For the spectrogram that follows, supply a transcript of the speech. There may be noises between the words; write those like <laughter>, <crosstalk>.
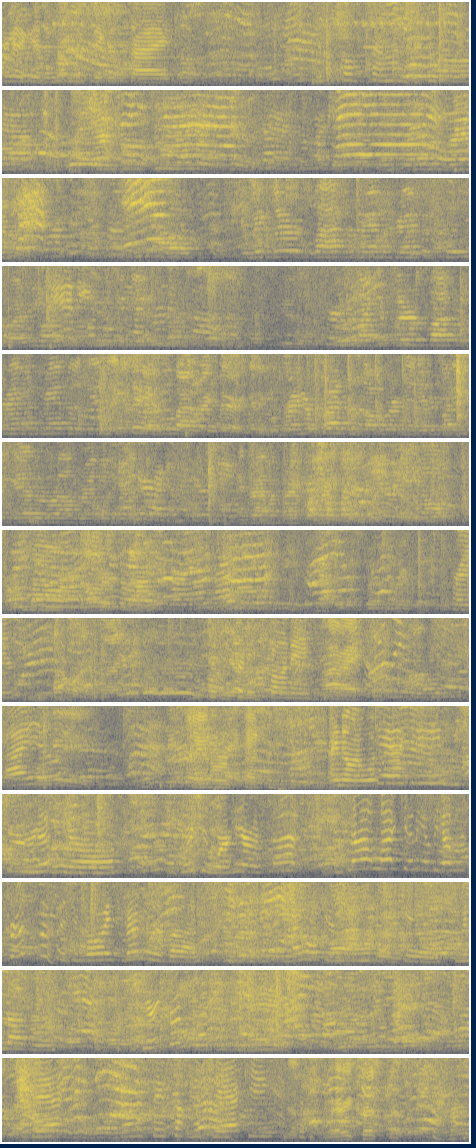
I'm gonna get another bigger size. It's so feminine. And we're passing through. I know. I wa- Jackie, we sure miss you. Wish you were here. It's not, it's not like any of the other Christmases you've always been with us. I hope your mom's okay. We love you. Merry Christmas. Jack, want to say something to Jackie? Just Merry Christmas.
